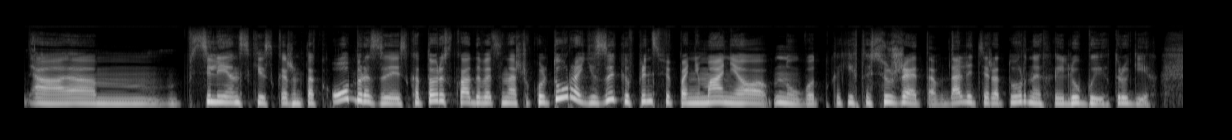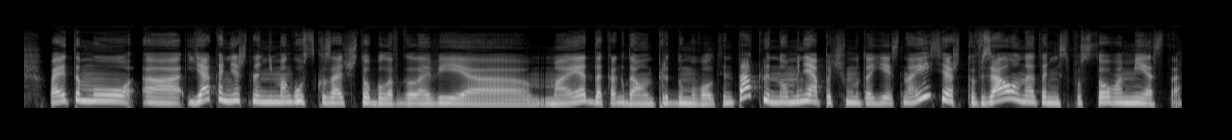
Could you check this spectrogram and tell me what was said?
э, вселенские, скажем так, образы, из которых складывается наша культура, язык и, в принципе, понимание, ну, вот каких-то сюжетов, да, литературных и любых других. Поэтому э, я, конечно, не могу сказать, что было в голове а, Маэда, когда он придумывал тентакли, но у меня почему-то есть наитие, что взял он это не с пустого места,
